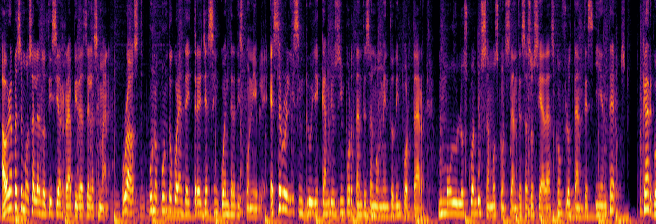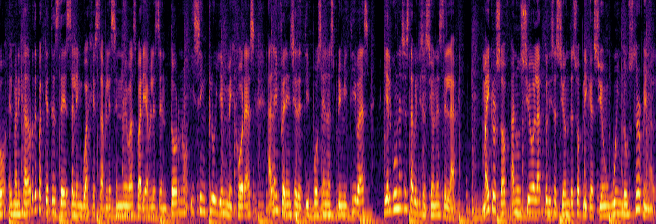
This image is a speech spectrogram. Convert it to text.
Ahora pasemos a las noticias rápidas de la semana. Rust 1.43 ya se encuentra disponible. Este release incluye cambios importantes al momento de importar módulos cuando usamos constantes asociadas con flotantes y enteros. Cargo, el manejador de paquetes de este lenguaje establece nuevas variables de entorno y se incluyen mejoras a la inferencia de tipos en las primitivas y algunas estabilizaciones del API. Microsoft anunció la actualización de su aplicación Windows Terminal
